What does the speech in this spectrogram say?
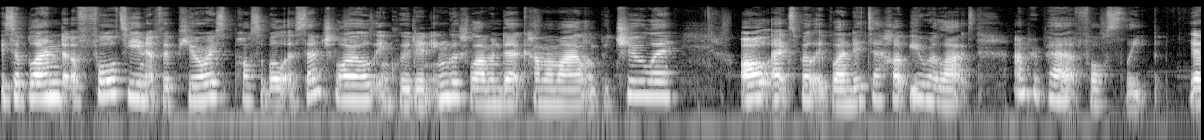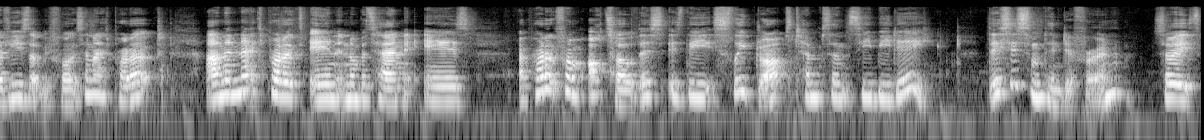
It's a blend of 14 of the purest possible essential oils including English lavender, chamomile and patchouli all expertly blended to help you relax and prepare for sleep. Yeah, I've used that before, it's a nice product. And the next product in number 10 is a product from OTO. This is the Sleep Drops 10% CBD. This is something different. So it's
